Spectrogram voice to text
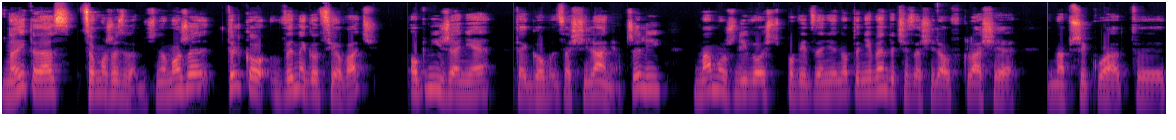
No i teraz co może zrobić? No może tylko wynegocjować obniżenie tego zasilania, czyli ma możliwość powiedzenia, no to nie będę Cię zasilał w klasie na przykład y,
